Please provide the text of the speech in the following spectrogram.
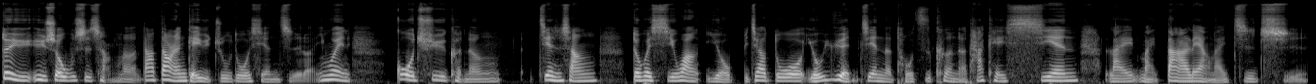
对于预售屋市场呢，那当然给予诸多限制了，因为过去可能。建商都会希望有比较多有远见的投资客呢，他可以先来买大量来支持。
